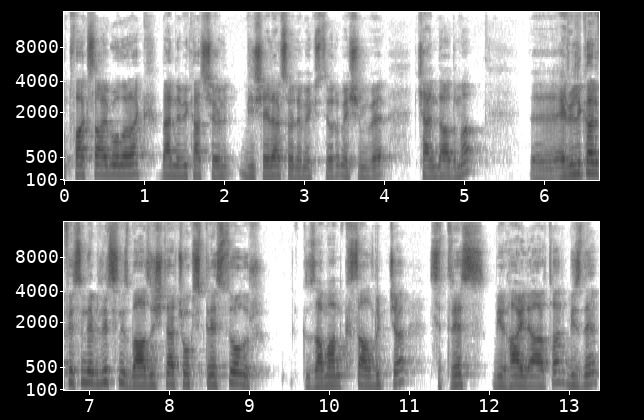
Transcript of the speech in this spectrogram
Mutfak sahibi olarak ben de birkaç şöyle, bir şeyler söylemek istiyorum eşim ve kendi adıma. Ee, evlilik arifesinde bilirsiniz bazı işler çok stresli olur. Zaman kısaldıkça stres bir hayli artar. Biz de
